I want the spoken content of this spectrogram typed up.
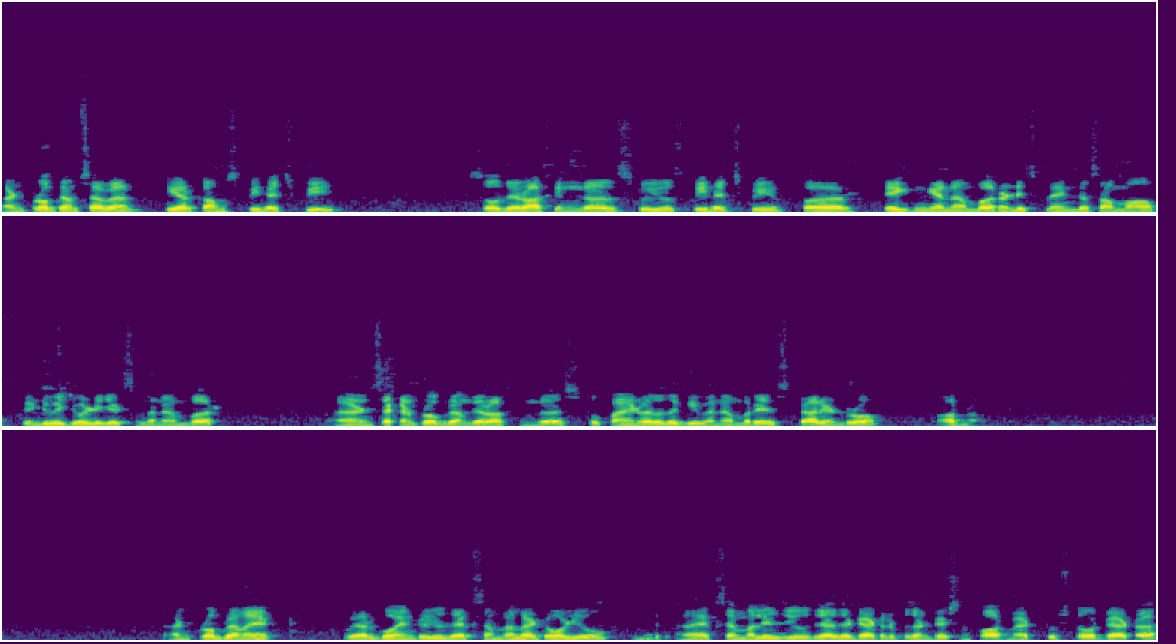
And program 7 here comes php so they're asking us to use php for taking a number and displaying the sum of individual digits in the number. And second program they're asking us to find whether the given number is palindrome or not. And program 8 we are going to use xml i told you uh, xml is used as a data representation format to store data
